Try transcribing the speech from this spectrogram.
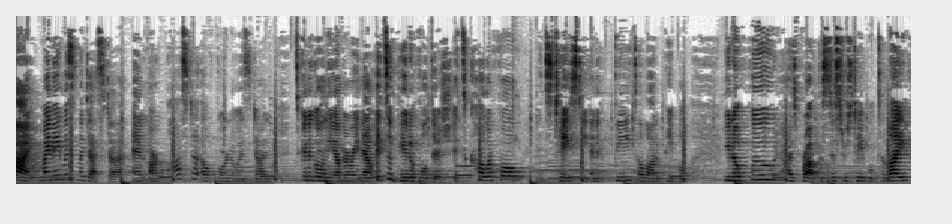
Hi, my name is Modesta and our pasta al forno is done. It's gonna go in the oven right now. It's a beautiful dish. It's colorful, it's tasty, and it feeds a lot of people. You know, food has brought the Sisters Table to life,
